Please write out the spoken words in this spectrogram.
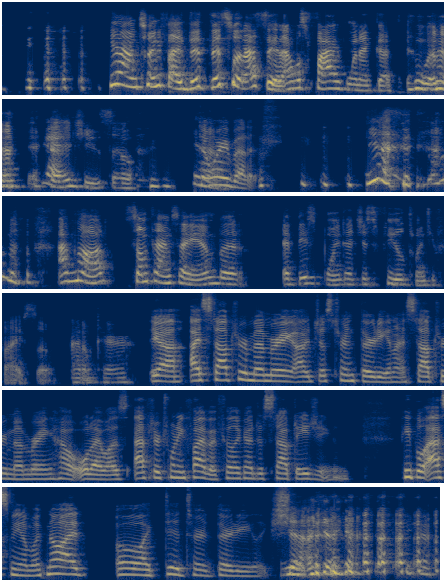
yeah, I'm 25. That, that's what I said. I was five when I got when I yeah. had you. So yeah. don't worry about it. yeah, I'm not, I'm not. Sometimes I am, but at this point, I just feel 25, so I don't care. Yeah, I stopped remembering. I just turned 30 and I stopped remembering how old I was. After 25, I feel like I just stopped aging. People ask me, I'm like, no, I, oh, I did turn 30. Like, shit. Yeah, yeah, yeah. yeah.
